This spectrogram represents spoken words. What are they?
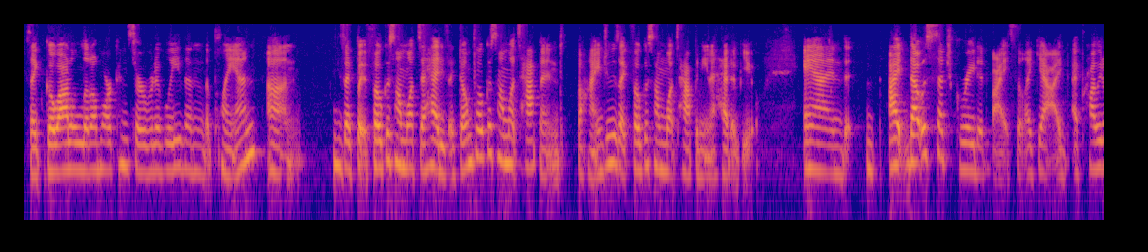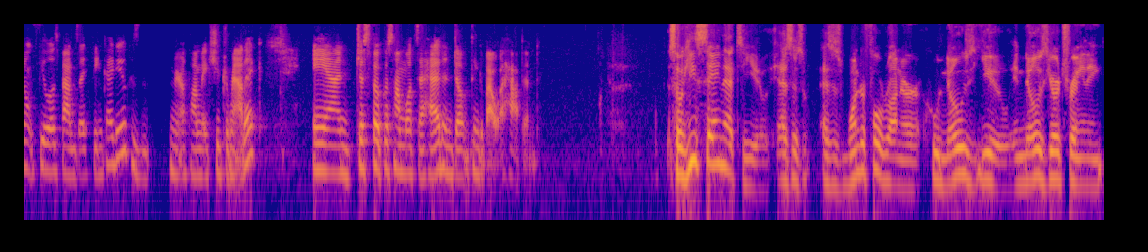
He's like, go out a little more conservatively than the plan. Um, he's like, but focus on what's ahead. He's like, don't focus on what's happened behind you. He's like, focus on what's happening ahead of you. And I that was such great advice that like, yeah, I, I probably don't feel as bad as I think I do because marathon makes you dramatic. And just focus on what's ahead and don't think about what happened. So he's saying that to you as this as this wonderful runner who knows you and knows your training,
